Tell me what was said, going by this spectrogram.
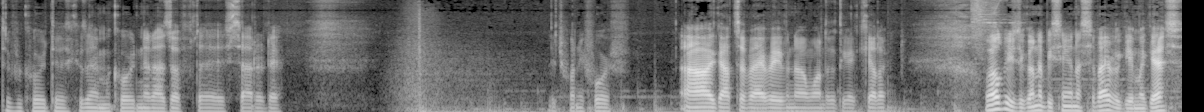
to record this, because I'm recording it as of the Saturday. The 24th. Oh, I got Survivor even though I wanted to get Killer. Well, we're going to be seeing a Survivor game, I guess.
